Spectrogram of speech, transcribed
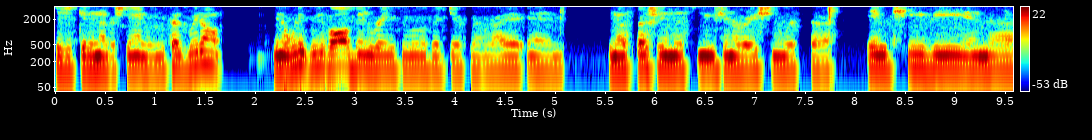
to just get an understanding because we don't you know we, we've all been raised a little bit different right and you know especially in this new generation with uh, MTV and uh,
